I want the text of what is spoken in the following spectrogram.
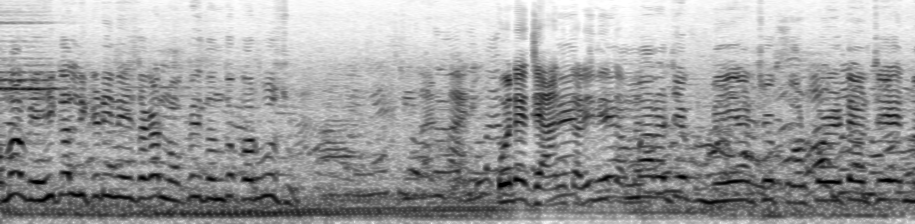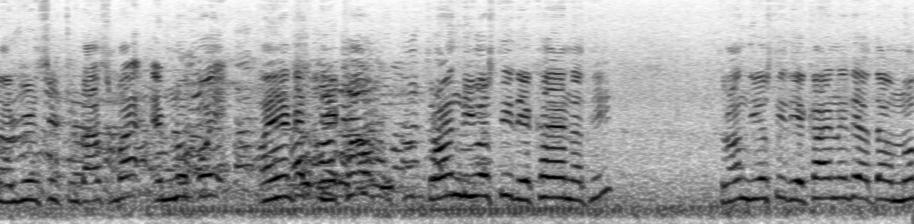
અમારે વેહિકલ નીકળી નહીં શકે નોકરી ધંધો કરવું છું કોઈને જાણ કરી દીધી અમારા જે મેયર છે કોર્પોરેટર છે નરવીરસિંહ ચુડાસમા એમનો કોઈ અહીંયા આગળ દેખાવ ત્રણ દિવસથી દેખાયા નથી. ત્રણ દિવસથી દેખાયા નથી અત્યારે અમને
